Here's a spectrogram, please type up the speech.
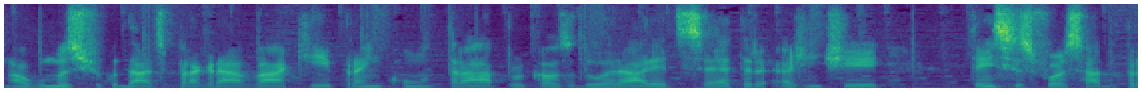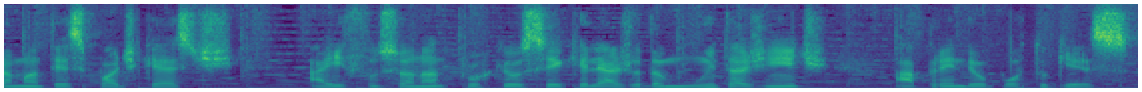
algumas dificuldades para gravar aqui, para encontrar por causa do horário, etc. A gente tem se esforçado para manter esse podcast aí funcionando porque eu sei que ele ajuda muita gente aprender o português.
